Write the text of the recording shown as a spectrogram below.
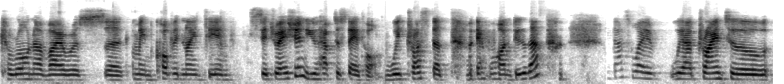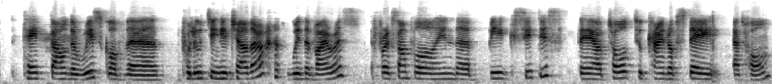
coronavirus, uh, I mean, COVID 19 situation, you have to stay at home. We trust that everyone do that. That's why we are trying to take down the risk of the polluting each other with the virus. For example, in the big cities, they are told to kind of stay at home.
